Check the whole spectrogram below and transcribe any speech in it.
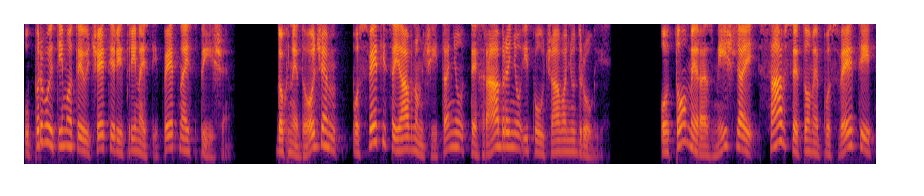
U 1. Timoteju 4, 13 i 15 piše Dok ne dođem, posveti se javnom čitanju te hrabrenju i poučavanju drugih. O tome razmišljaj, sav se tome posveti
